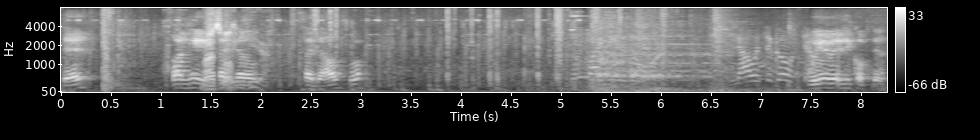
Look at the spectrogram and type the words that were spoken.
Dead? One here inside, the, inside the house, bro. A ghost town. We have a helicopter.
